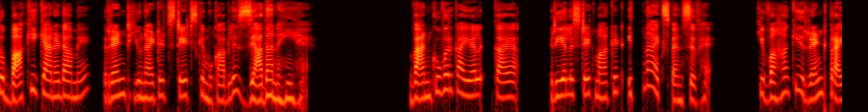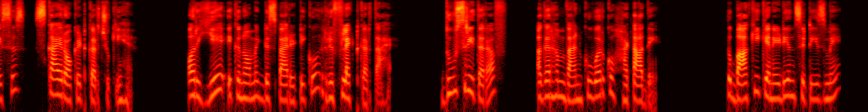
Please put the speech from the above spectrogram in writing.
तो बाकी कनाडा में रेंट यूनाइटेड स्टेट्स के मुकाबले ज़्यादा नहीं है। वैनकूवर का, यल, का रियल एस्टेट मार्केट इतना एक्सपेंसिव है कि वहाँ की रेंट प्राइसेस स्काई रॉकेट कर चुकी हैं और ये इकोनॉमिक डिस्पैरिटी को रिफ्लेक्ट करता है। दूसरी तरफ़ अगर हम वैनकूवर को हटा दें तो बाकी कैनेडियन सिटीज़ में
